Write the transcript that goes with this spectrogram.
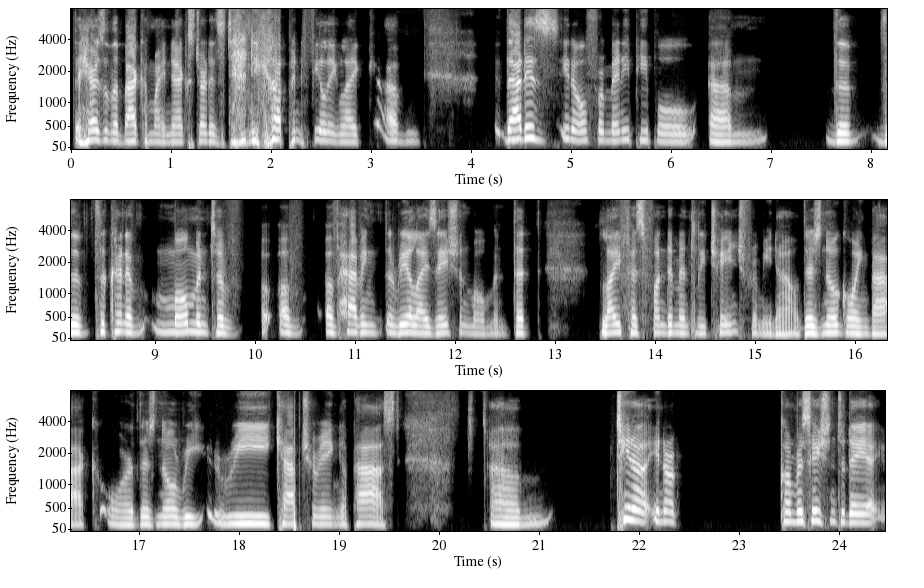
the hairs on the back of my neck started standing up and feeling like um, that is you know for many people um, the the the kind of moment of of of having the realization moment that life has fundamentally changed for me now. There's no going back or there's no re- recapturing a past. Um, Tina, in our conversation today, I,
